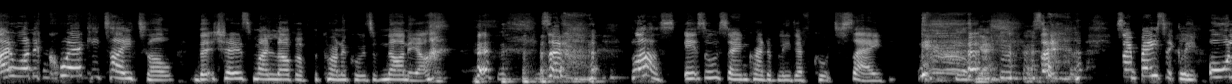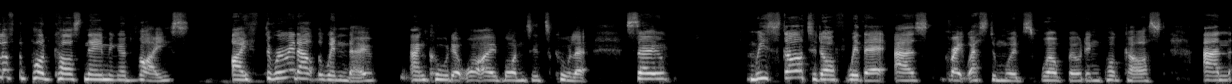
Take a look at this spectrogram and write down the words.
I want a quirky title that shows my love of the Chronicles of Narnia. so plus it's also incredibly difficult to say Yes. so so basically all of the podcast naming advice i threw it out the window and called it what i wanted to call it. So we started off with it as great western woods world building podcast and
